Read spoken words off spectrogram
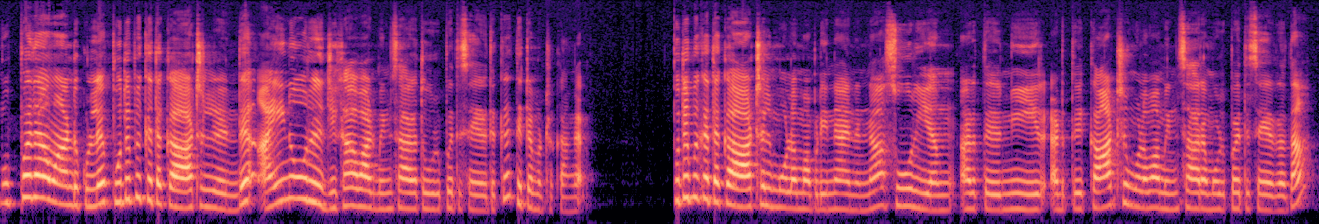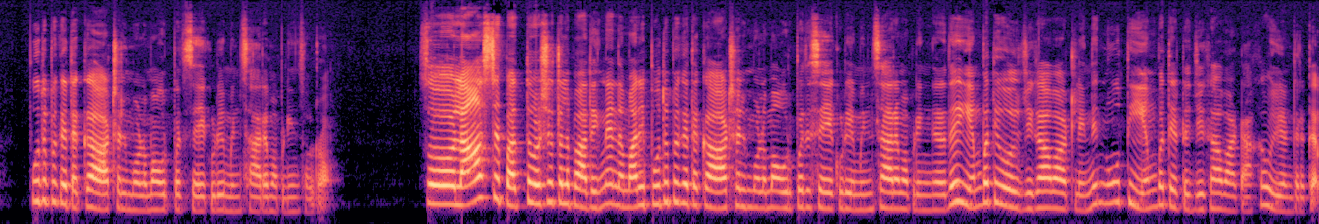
முப்பதாம் ஆண்டுக்குள்ளே புதுப்பிக்கத்தக்க ஆற்றலிலிருந்து ஐநூறு ஜிகாவாட் மின்சாரத்தை உற்பத்தி செய்கிறதுக்கு திட்டமிட்டிருக்காங்க. புதுப்பிக்கத்தக்க ஆற்றல் மூலம் அப்படின்னா என்னென்னா சூரியன் அடுத்து நீர் அடுத்து காற்று மூலமாக மின்சாரம் உற்பத்தி செய்கிறது தான் புதுப்பிக்கத்தக்க ஆற்றல் மூலமாக உற்பத்தி செய்யக்கூடிய மின்சாரம் அப்படின்னு சொல்கிறோம் ஸோ லாஸ்ட்டு பத்து வருஷத்தில் பார்த்திங்கன்னா இந்த மாதிரி புதுப்பிக்கத்தக்க ஆற்றல் மூலமாக உற்பத்தி செய்யக்கூடிய மின்சாரம் அப்படிங்கிறது எண்பத்தி ஒரு ஜிகாவாட்லேருந்து நூற்றி எண்பத்தெட்டு ஜிகாவாட்டாக உயர்ந்திருக்கு.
